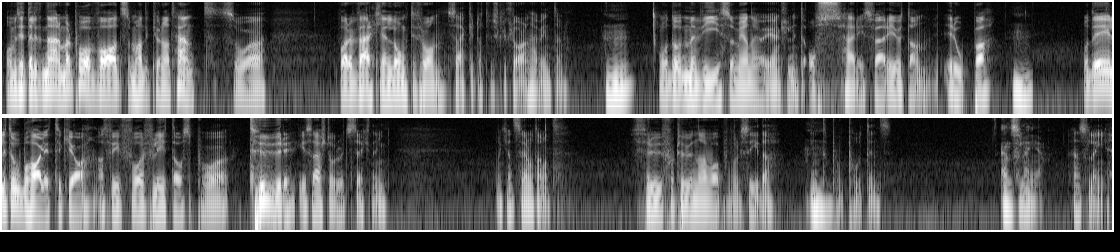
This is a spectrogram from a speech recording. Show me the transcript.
Om vi tittar lite närmare på vad som hade kunnat hänt så var det verkligen långt ifrån säkert att vi skulle klara den här vintern. Mm. Och då med vi så menar jag egentligen inte oss här i Sverige utan Europa. Mm. Och det är lite obehagligt tycker jag, att vi får förlita oss på tur i så här stor utsträckning. Man kan inte säga något annat. Fru Fortuna var på vår sida, Mm. inte på Putins. Än så länge. Än så länge.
